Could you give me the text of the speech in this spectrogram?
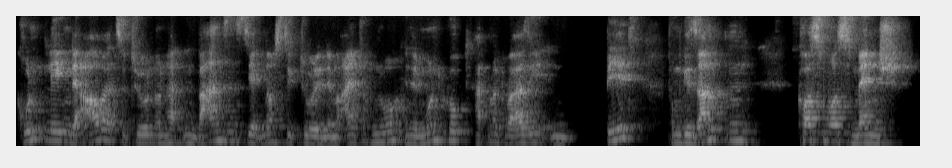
grundlegende Arbeit zu tun und hat ein Wahnsinnsdiagnostiktool, in dem man einfach nur in den Mund guckt, hat man quasi ein Bild vom gesamten Kosmos Mensch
